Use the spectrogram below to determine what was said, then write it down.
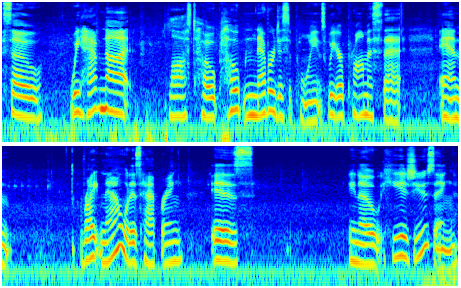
So we have not lost hope. Hope never disappoints. We are promised that. And right now, what is happening is, you know, He is using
